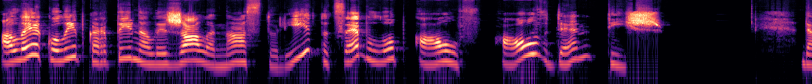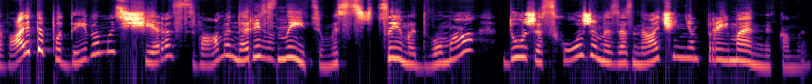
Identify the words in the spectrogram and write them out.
Але коли б картина лежала на столі, то це було б auf, auf dem Tisch. Давайте подивимось ще раз з вами на різницю між цими двома дуже схожими за значенням прийменниками.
